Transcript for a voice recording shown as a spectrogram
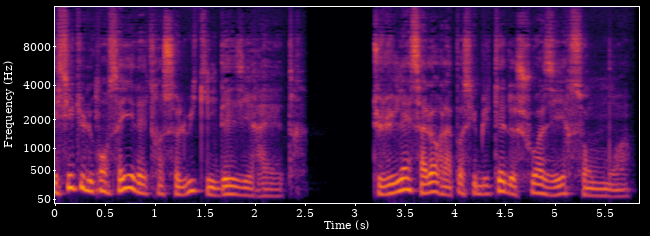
Et si tu lui conseillais d'être celui qu'il désirait être Tu lui laisses alors la possibilité de choisir son moi,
